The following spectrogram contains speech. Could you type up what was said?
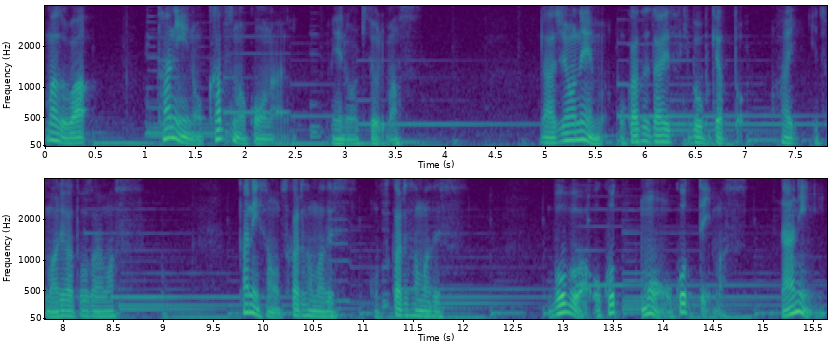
まずはタニーのカツのコーナーにメールが来ております。ラジオネームおかず大好きボブキャット。はいいつもありがとうございます。タニーさんお疲れ様です。お疲れ様です。ボブは怒もう怒っています。何に？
